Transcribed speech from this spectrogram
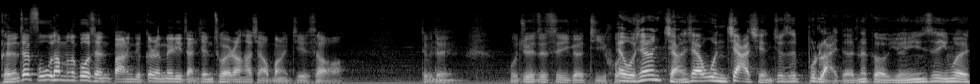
可能在服务他们的过程，把你的个人魅力展现出来，让他想要帮你介绍啊，对不对？我觉得这是一个机会。哎、欸，我先讲一下问价钱就是不来的那个原因，是因为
